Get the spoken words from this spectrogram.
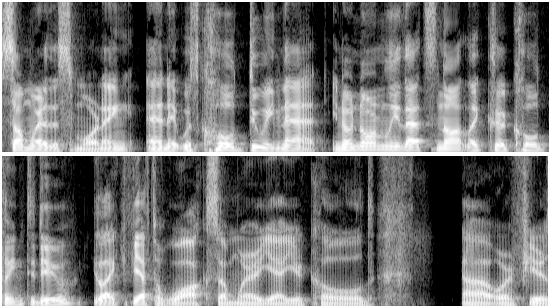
somewhere this morning, and it was cold doing that. You know, normally that's not like a cold thing to do. Like if you have to walk somewhere, yeah, you're cold. Uh, or if you're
